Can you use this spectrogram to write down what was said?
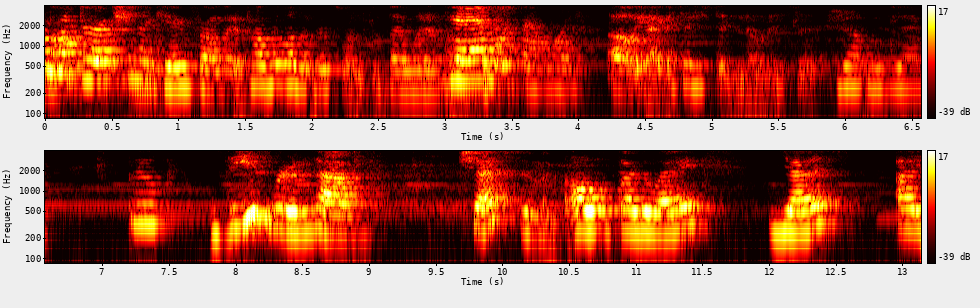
Remember what direction I came from, but it probably wasn't this one since I would have. Yeah, it was that one. Oh yeah, I guess I just didn't notice it. That was there. Boop. These rooms have chests in them. Oh, by the way, yes, I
